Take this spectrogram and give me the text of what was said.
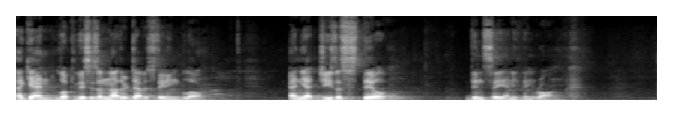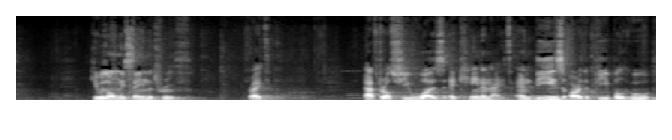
Again, look. This is another devastating blow, and yet Jesus still didn't say anything wrong. He was only saying the truth, right? After all, she was a Canaanite. And these are the people who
